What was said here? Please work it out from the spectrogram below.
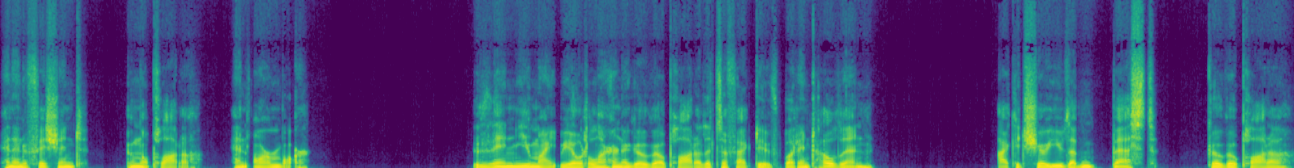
and an efficient omoplata and armbar, then you might be able to learn a gogoplata that's effective. But until then, I could show you the best gogoplata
